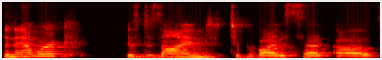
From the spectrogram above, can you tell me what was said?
the network is designed to provide a set of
